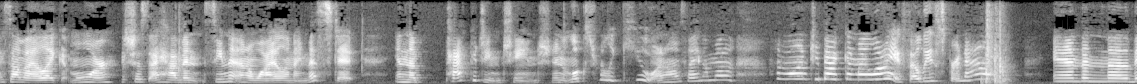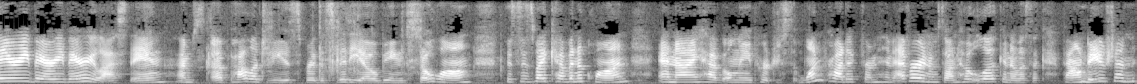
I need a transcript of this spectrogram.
It's not that I like it more. It's just I haven't seen it in a while and I missed it. In the packaging changed and it looks really cute. And I was like, I'm gonna, I want you back in my life, at least for now. And then the very, very, very last thing, I'm apologies for this video being so long. This is by Kevyn Aucoin, and I have only purchased one product from him ever, and it was on HauteLook, and it was a foundation.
